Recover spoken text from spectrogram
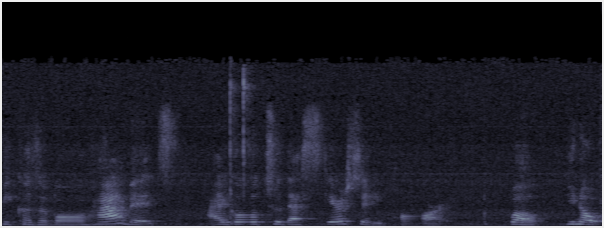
because of all habits, I go to that scarcity part. Well, you know,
